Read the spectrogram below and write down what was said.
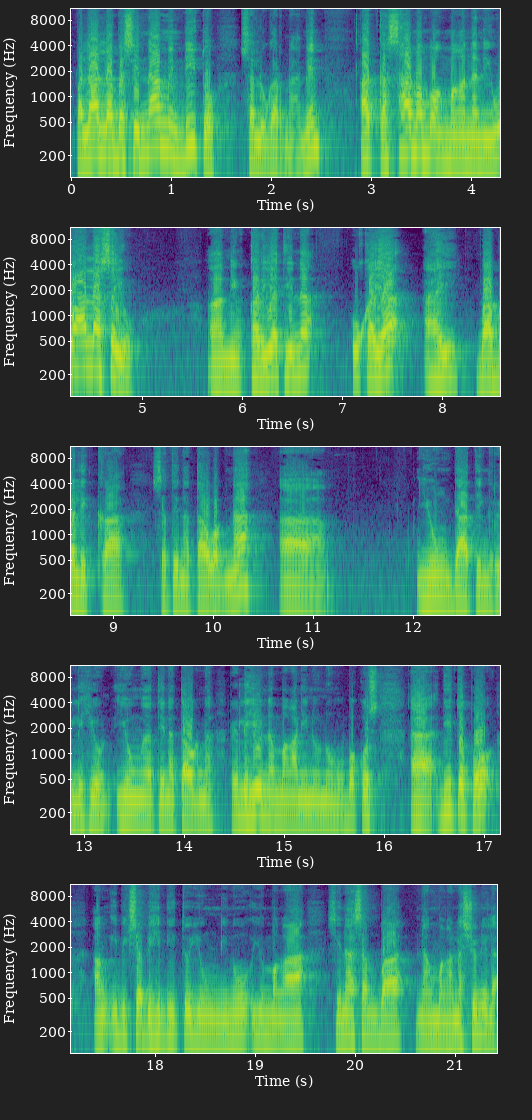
palalabasin namin dito sa lugar namin at kasama mo ang mga naniwala sa iyo uh, min qaryatina o kaya ay babalik ka sa tinatawag na uh, yung dating relihiyon, yung uh, tinatawag na relihiyon ng mga ninuno mo. Bakos uh, dito po, ang ibig sabihin dito yung ninu, yung mga sinasamba ng mga nasyon nila.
